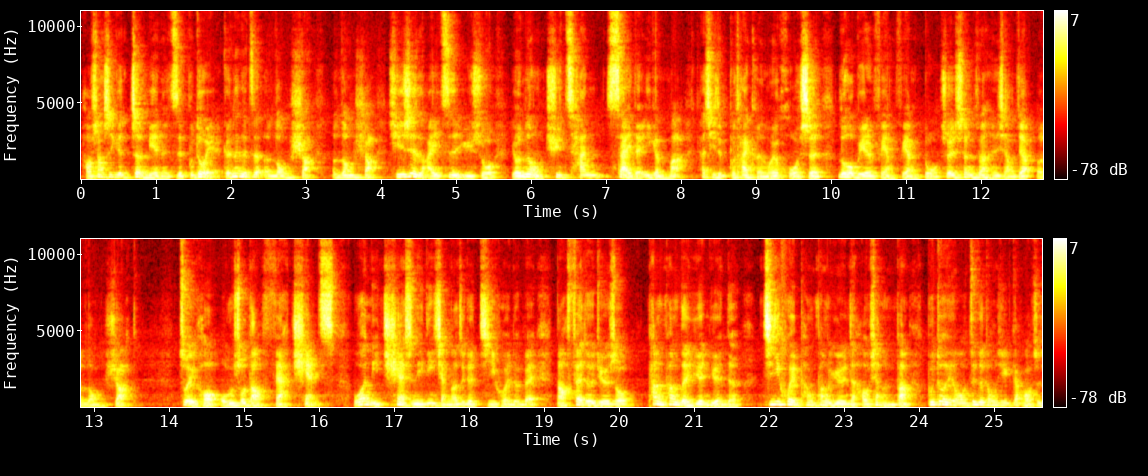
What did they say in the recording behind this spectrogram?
好像是一个正面的字，不对，跟那个字 a long shot，a long shot 其实是来自于说有那种去参赛的一个马，它其实不太可能会获胜，落后别人非常非常多，所以胜算很小，叫 a long shot。最后我们说到 fat chance，我问你 chance，你一定想到这个机会，对不对？然后 fat 就会觉得说胖胖的、圆圆的。机会胖胖圆圆的，好像很棒，不对哦，这个东西刚好是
